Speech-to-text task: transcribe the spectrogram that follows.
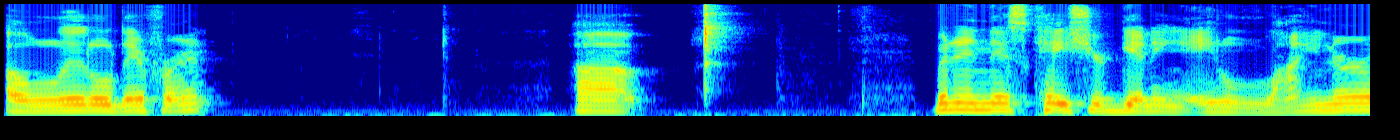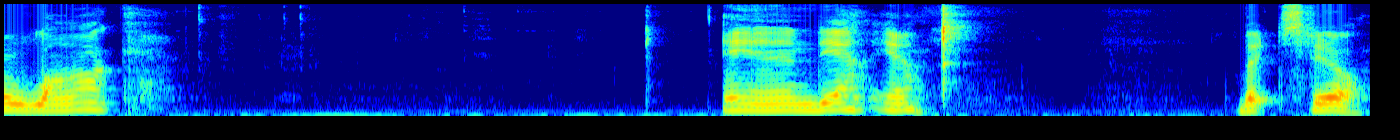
a little different. Uh, but in this case, you're getting a liner lock. And yeah, yeah. But still,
